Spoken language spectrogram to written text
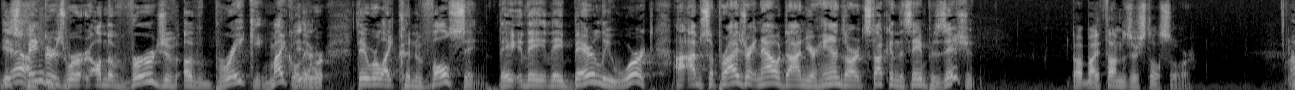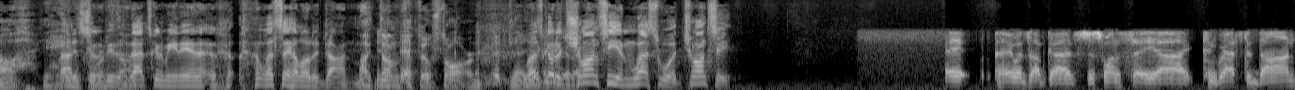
his Yeah. fingers were on the verge of, of breaking. Michael, they were they were like convulsing. They they they barely worked. I, I'm surprised right now, Don, your hands aren't stuck in the same position. But my thumbs are still sore. Oh, you hate a that's sore going to be the, that's going to be an in. Let's say hello to Don. My thumbs are still sore. you're Let's go gonna to get it. Chauncey in Westwood. Chauncey. Hey, hey, what's up, guys? Just want to say uh, congrats to Don.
